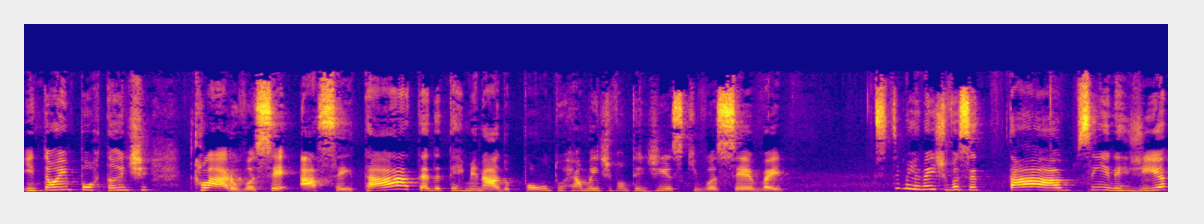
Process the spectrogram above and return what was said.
Então é importante, claro, você aceitar até determinado ponto. Realmente vão ter dias que você vai simplesmente você tá sem energia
